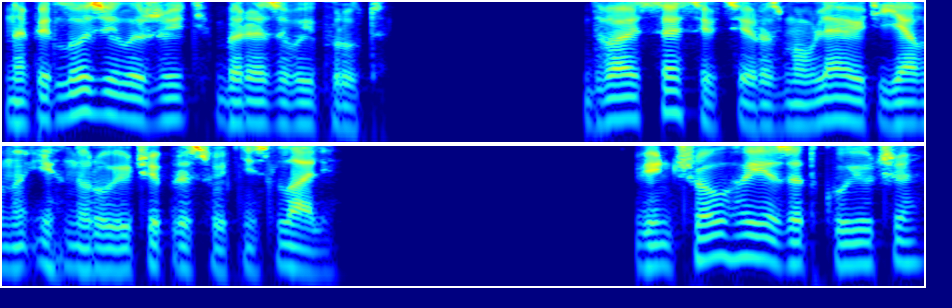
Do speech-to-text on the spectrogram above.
На підлозі лежить березовий прут. Два есесівці розмовляють, явно ігноруючи присутність лалі. Він човгає, заткуючи,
